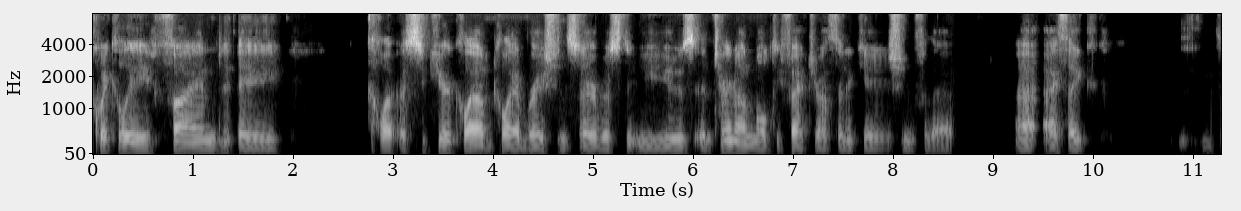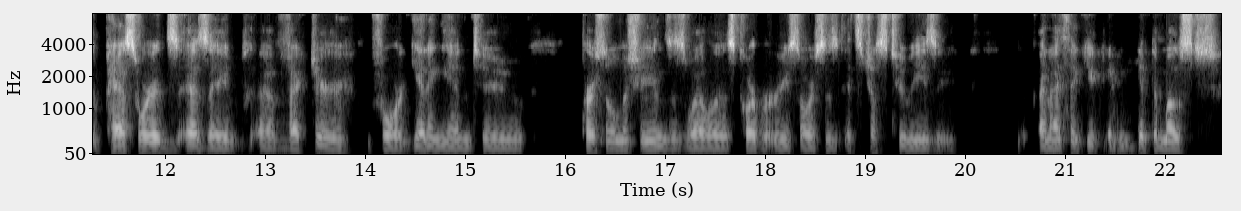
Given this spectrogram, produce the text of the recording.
quickly find a, a secure cloud collaboration service that you use and turn on multi-factor authentication for that. Uh, I think the passwords as a, a, vector for getting into personal machines as well as corporate resources, it's just too easy. And I think you can get the most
